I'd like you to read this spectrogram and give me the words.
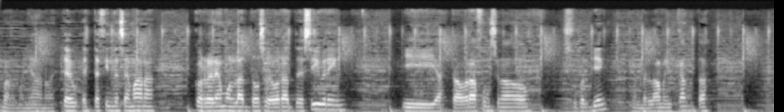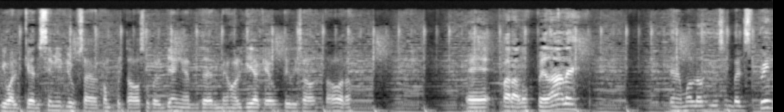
bueno, mañana no, este, este fin de semana correremos las 12 horas de Sebring. Y hasta ahora ha funcionado súper bien. En verdad me encanta. Igual que el Simicube se ha comportado súper bien. Es del mejor guía que he utilizado hasta ahora. Eh, para los pedales tenemos los Using Spring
